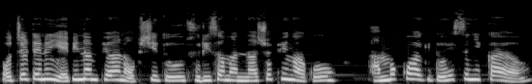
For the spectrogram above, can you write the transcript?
어쩔 때는 예비 남편 없이도 둘이서 만나 쇼핑하고 밥 먹고 하기도 했으니까요.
